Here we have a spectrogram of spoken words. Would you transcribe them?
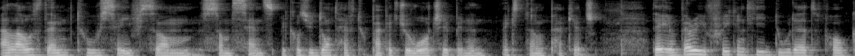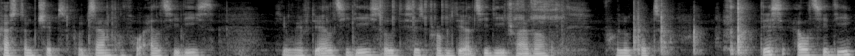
allows them to save some some cents because you don't have to package the raw chip in an external package. They very frequently do that for custom chips, for example, for LCDs. Here we have the LCD, so this is probably the LCD driver. If we look at this LCD,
